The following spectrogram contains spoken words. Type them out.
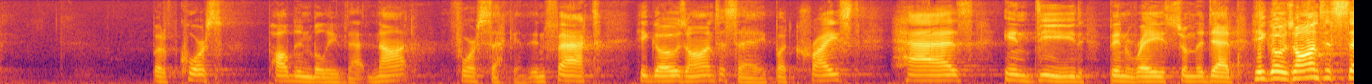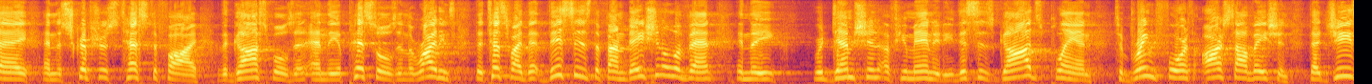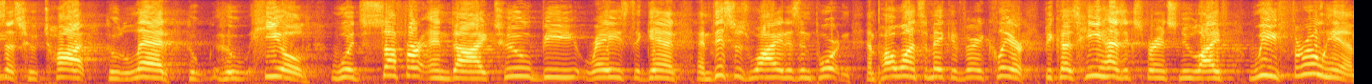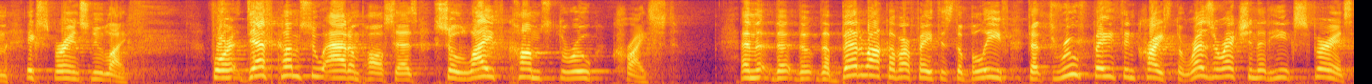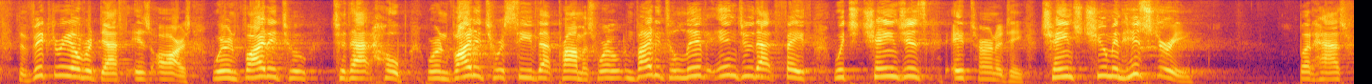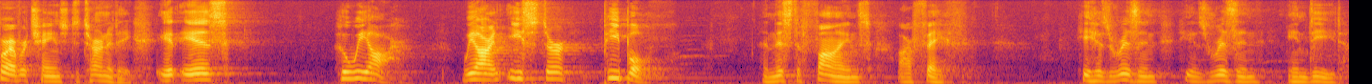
But of course, Paul didn't believe that, not for a second. In fact, he goes on to say, But Christ has indeed been raised from the dead. He goes on to say, and the scriptures testify, the gospels and, and, the epistles and the writings that testify that this is the foundational event in the redemption of humanity. This is God's plan to bring forth our salvation. That Jesus, who taught, who led, who, who healed, would suffer and die to be raised again. And this is why it is important. And Paul wants to make it very clear because he has experienced new life. We, through him, experience new life. For death comes through Adam, Paul says, so life comes through Christ. And the, the, the, the, bedrock of our faith is the belief that through faith in Christ, the resurrection that he experienced, the victory over death is ours. We're invited to, to that hope. We're invited to receive that promise. We're invited to live into that faith which changes eternity, changed human history, but has forever changed eternity. It is who we are. We are an Easter people, and this defines our faith. He has risen. He has risen indeed.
